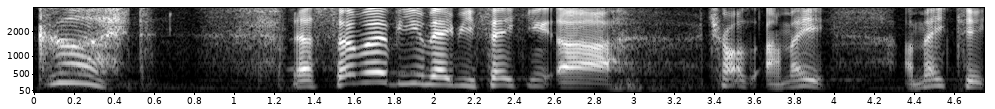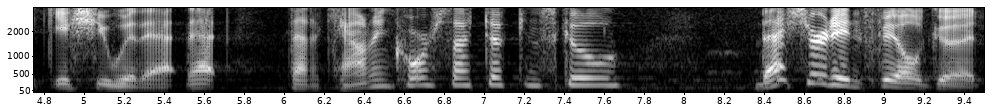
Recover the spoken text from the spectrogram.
good. Now, some of you may be thinking, uh, Charles, I may, I may take issue with that. that. That accounting course I took in school, that sure didn't feel good.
